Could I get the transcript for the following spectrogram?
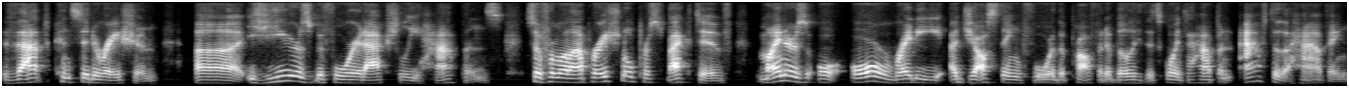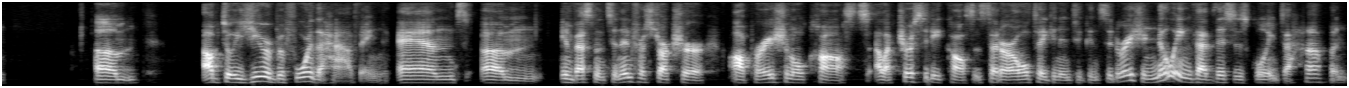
that consideration uh, years before it actually happens. So from an operational perspective, miners are already adjusting for the profitability that's going to happen after the halving, um, up to a year before the halving. And um, investments in infrastructure, operational costs, electricity costs, et cetera, are all taken into consideration, knowing that this is going to happen.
